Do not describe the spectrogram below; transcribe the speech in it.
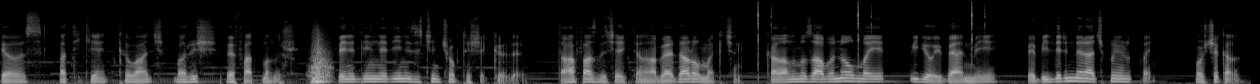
Yağız, Atike, Kıvanç, Barış ve Fatma Nur. Beni dinlediğiniz için çok teşekkür ederim. Daha fazla içerikten haberdar olmak için kanalımıza abone olmayı, videoyu beğenmeyi ve bildirimleri açmayı unutmayın. Hoşçakalın.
